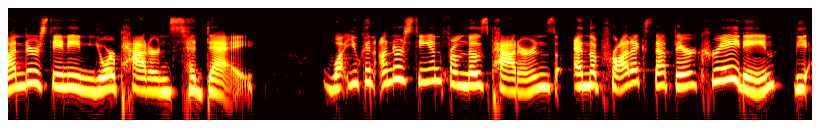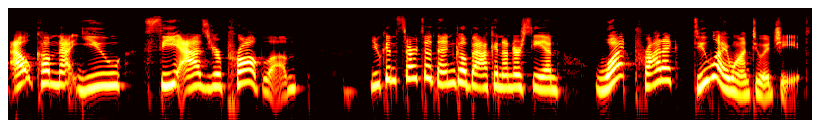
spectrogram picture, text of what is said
understanding your patterns today, what you can understand from those patterns and the products that they're creating, the outcome that you see as your problem, you can start to then go back and understand what product do I want to achieve?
